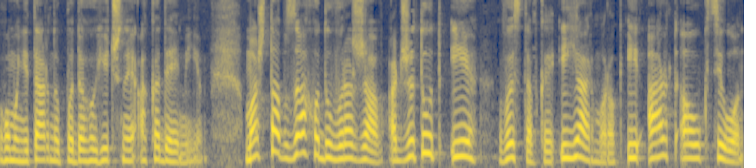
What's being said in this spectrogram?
гуманітарно-педагогічної академії. Масштаб заходу вражав, адже тут і виставки, і ярмарок, і арт-аукціон,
